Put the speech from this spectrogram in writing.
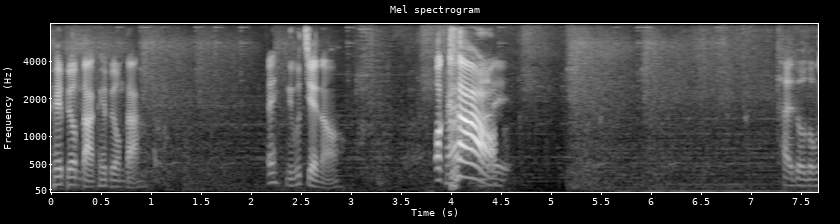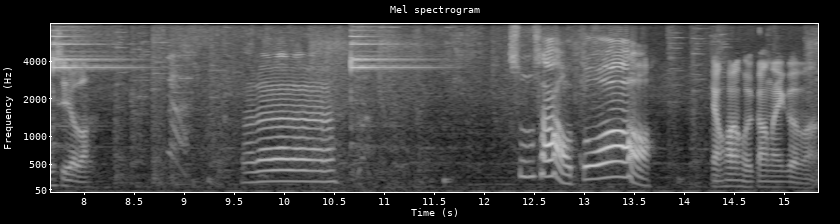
可以不用打，可以不用打。哎，你不捡哦？我靠！太多东西了吧？来来来来来来。输出差好多，哦想换回刚那个吗？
